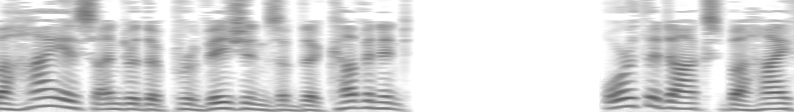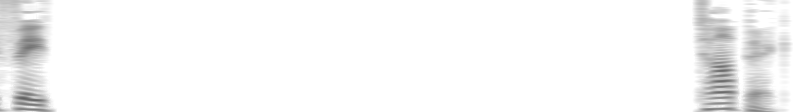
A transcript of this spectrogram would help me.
Baha'is under the provisions of the Covenant. Orthodox Bahá'í faith. Topic.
